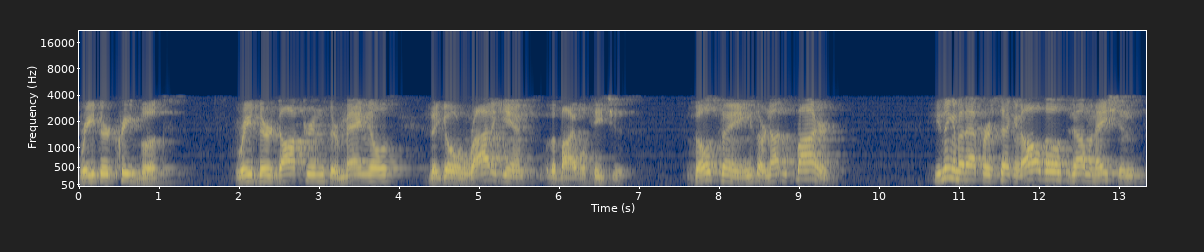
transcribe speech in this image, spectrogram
read their creed books, read their doctrines, their manuals. They go right against what the Bible teaches. Those things are not inspired. You think about that for a second. All those denominations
